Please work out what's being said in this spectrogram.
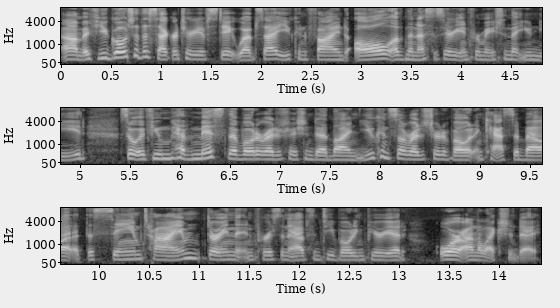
Um, if you go to the Secretary of State website, you can find all of the necessary information that you need. So if you have missed the voter registration deadline, you can still register to vote and cast a ballot at the same time during the in person absentee voting period or on election day.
